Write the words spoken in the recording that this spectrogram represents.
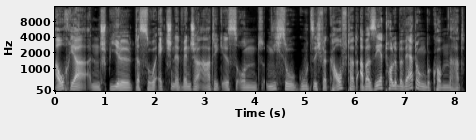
auch ja ein Spiel, das so Action-Adventure-artig ist und nicht so gut sich verkauft hat, aber sehr tolle Bewertungen bekommen hat.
